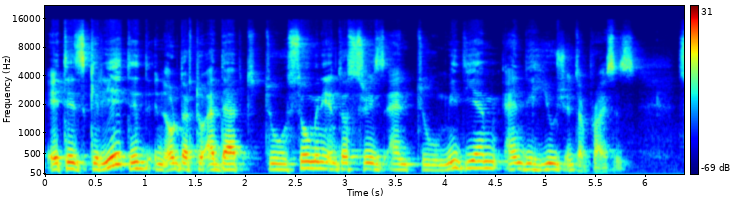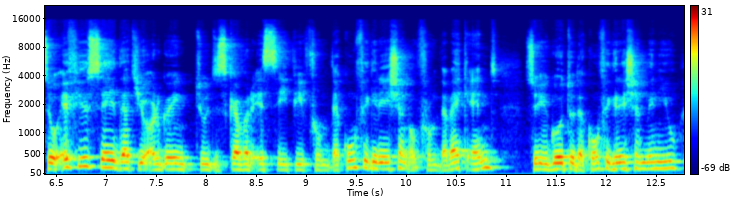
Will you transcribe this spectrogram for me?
It is created in order to adapt to so many industries and to medium and huge enterprises. So if you say that you are going to discover SAP from the configuration or from the back end, so you go to the configuration menu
